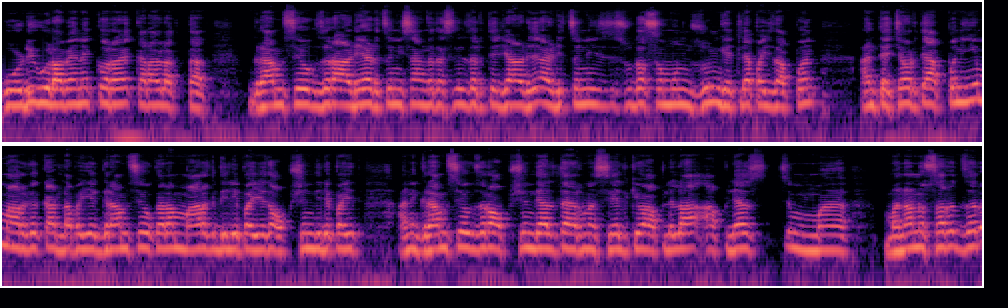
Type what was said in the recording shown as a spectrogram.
गोडी गुलाब्याने करा कराव्या लागतात. ग्रामसेवक जर अडीअडचणी सांगत असेल तर त्याच्या अडी अडचणी अडचणी सुद्धा समजून घेतल्या पाहिजे आपण. आणि त्याच्यावरती आपणही मार्ग काढला पाहिजे. ग्रामसेवकाला मार्ग दिले पाहिजेत ऑप्शन दिले पाहिजेत. आणि ग्रामसेवक जर ऑप्शन द्यायला तयार नसेल किंवा आपल्याला आपल्या म- मनानुसार जर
